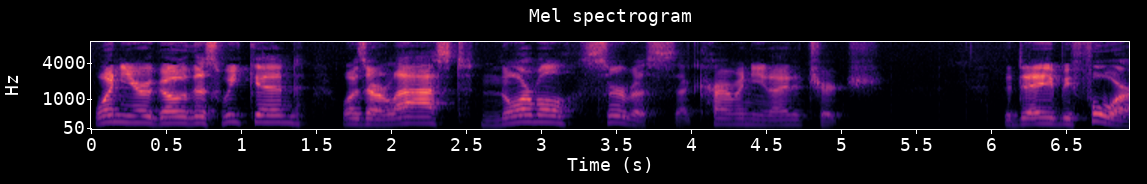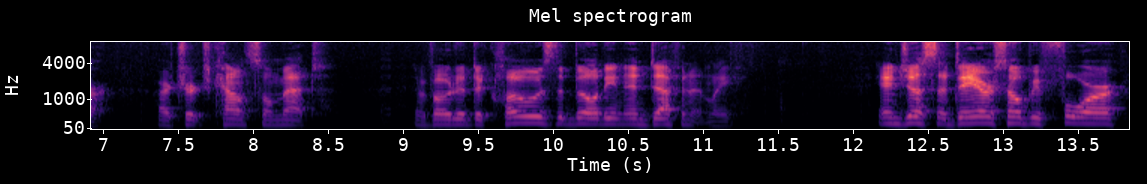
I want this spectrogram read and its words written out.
One year ago, this weekend was our last normal service at Carmen United Church. The day before, our church council met and voted to close the building indefinitely. And just a day or so before,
